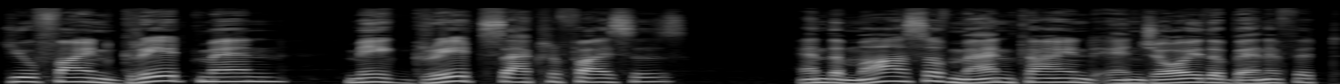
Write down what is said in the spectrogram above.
you find great men make great sacrifices, and the mass of mankind enjoy the benefit.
